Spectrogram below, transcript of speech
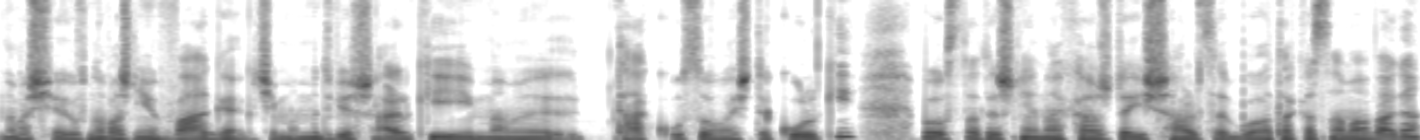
no właśnie równoważnie wagę, gdzie mamy dwie szalki i mamy tak usuwać te kulki, bo ostatecznie na każdej szalce była taka sama waga.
